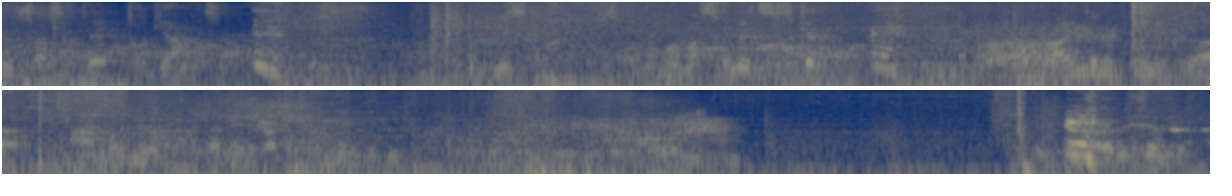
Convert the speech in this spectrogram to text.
中させて解き放つ。いいぞそのまま攻め続ける。相手の攻撃は守りを固めれば軽減できる。あるじゃねえか。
